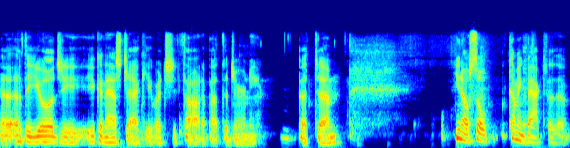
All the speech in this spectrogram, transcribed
uh, the eulogy, you can ask Jackie what she thought about the journey. But um, you know, so coming back to the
